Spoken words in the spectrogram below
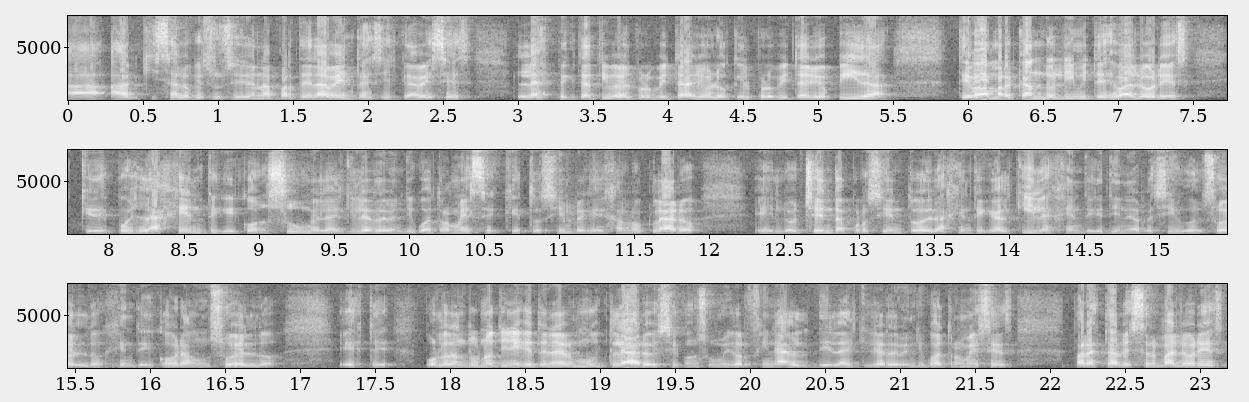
a, quizá lo que sucedió en la parte de la venta, es decir, que a veces la expectativa del propietario, lo que el propietario pida, te va marcando límites de valores que después la gente que consume el alquiler de 24 meses, que esto siempre hay que dejarlo claro, el 80% de la gente que alquila es gente que tiene recibo de sueldo, gente que cobra un sueldo, este, por lo tanto uno tiene que tener muy claro ese consumidor final del alquiler de 24 meses para establecer valores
